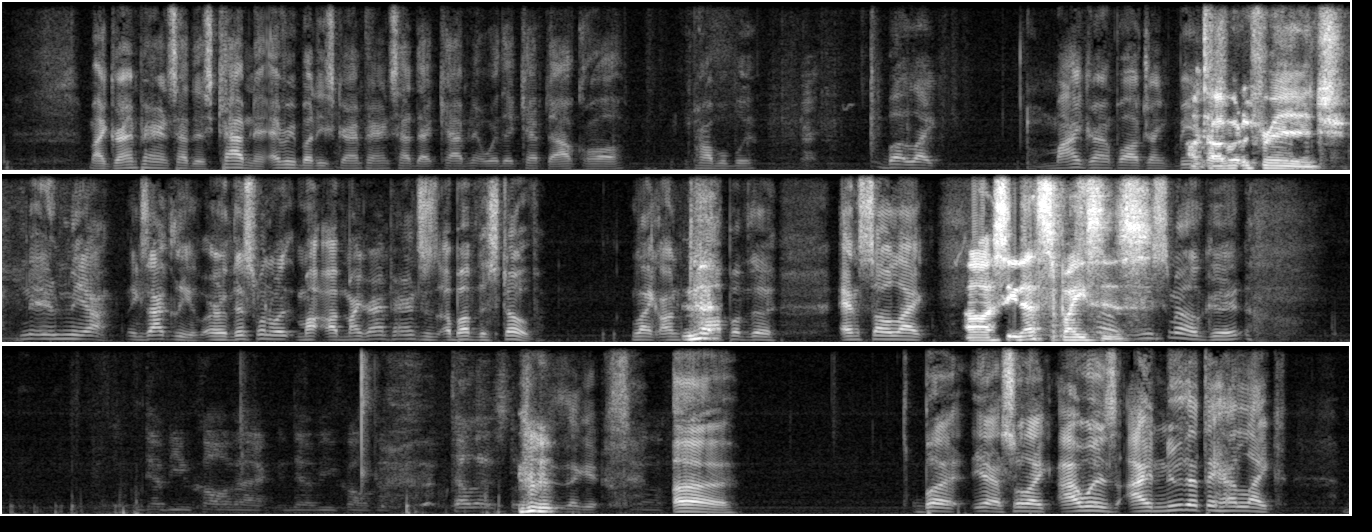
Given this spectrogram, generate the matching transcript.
my grandparents had this cabinet. Everybody's grandparents had that cabinet where they kept the alcohol, probably. But like, my grandpa drank beer. On top of the fridge. Yeah, exactly. Or this one was my uh, my grandparents is above the stove, like on top of the, and so like Uh see that's you smell- You spices. smell good. W callback. W callback. Tell that story in a second. Uh, but yeah, so like I was, I knew that they had like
